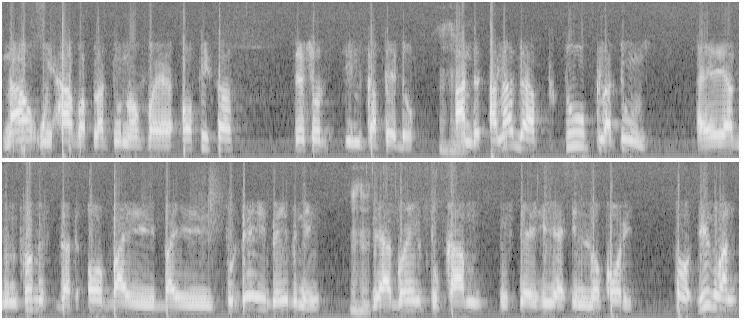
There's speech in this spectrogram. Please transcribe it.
now we have a platoon of uh, officers stationed in Kapedo. And another two platoons uh, have been promised that oh, by, by today in the evening, they are going to come to stay here in Lokori. So this one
